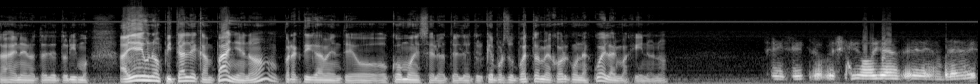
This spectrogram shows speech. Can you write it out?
Estás en el hotel de turismo. Ahí hay un hospital de campaña, ¿no? Prácticamente. ¿O, cómo es el hotel de turismo? Que por supuesto es mejor que una escuela, imagino, ¿no? Sí, sí, creo que sí. Hoy en, en breve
